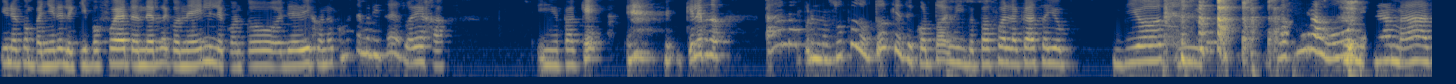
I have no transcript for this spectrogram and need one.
y una compañera del equipo fue a atenderse con él y le contó, le dijo, ¿no? ¿Cómo está Melissa de su oreja? Y papá, ¿qué? ¿Qué le pasó? Pero no supo, doctor, que se cortó. Y mi papá fue a la casa, yo, Dios mío, un rasguño, nada más,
